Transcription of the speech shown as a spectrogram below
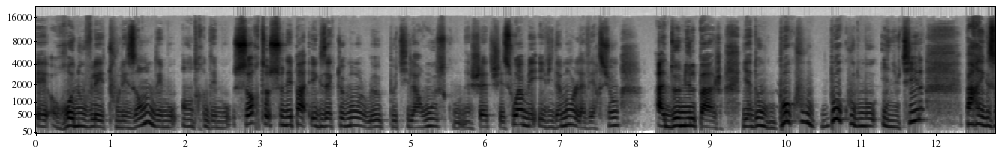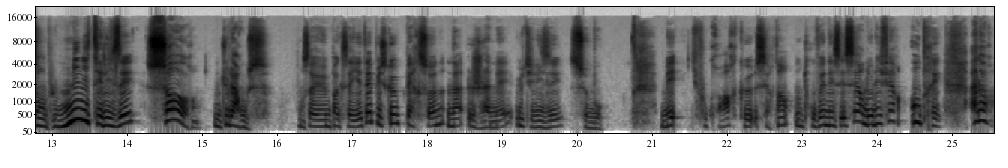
est renouvelé tous les ans, des mots entrent, des mots sortent. Ce n'est pas exactement le petit Larousse qu'on achète chez soi, mais évidemment la version à 2000 pages. Il y a donc beaucoup, beaucoup de mots inutiles. Par exemple, Minitélisé sort du Larousse. On ne savait même pas que ça y était puisque personne n'a jamais utilisé ce mot. Mais il faut croire que certains ont trouvé nécessaire de l'y faire entrer. Alors,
